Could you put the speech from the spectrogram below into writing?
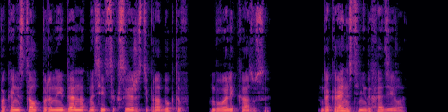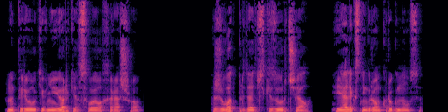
Пока не стал параноидально относиться к свежести продуктов, бывали казусы. До крайности не доходило, но переулки в Нью-Йорке освоил хорошо. Живот предательски заурчал, и Алекс негромко ругнулся.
